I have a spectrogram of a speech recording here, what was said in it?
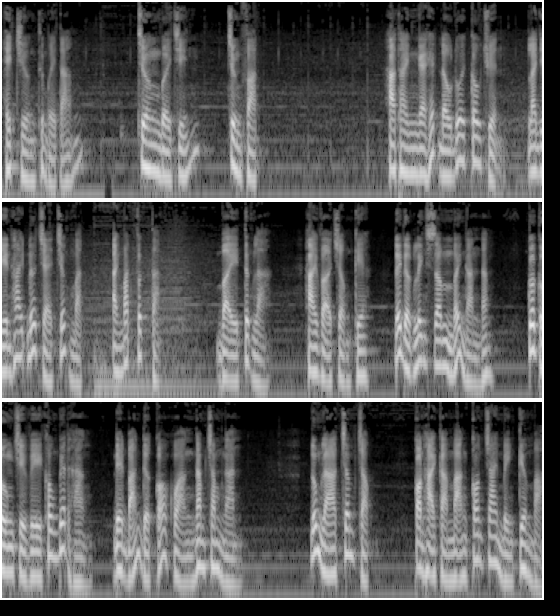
Hết chương thứ 18 Chương 19 Trừng phạt. Hà Thành nghe hết đầu đuôi câu chuyện Là nhìn hai đứa trẻ trước mặt, Ánh mắt phức tạp. Vậy tức là Hai vợ chồng kia Lấy được linh sâm mấy ngàn năm, Cuối cùng chỉ vì không biết hàng nên bán được có khoảng 500 ngàn. Đúng là châm chọc, Còn hại cả mạng con trai mình kia mà.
